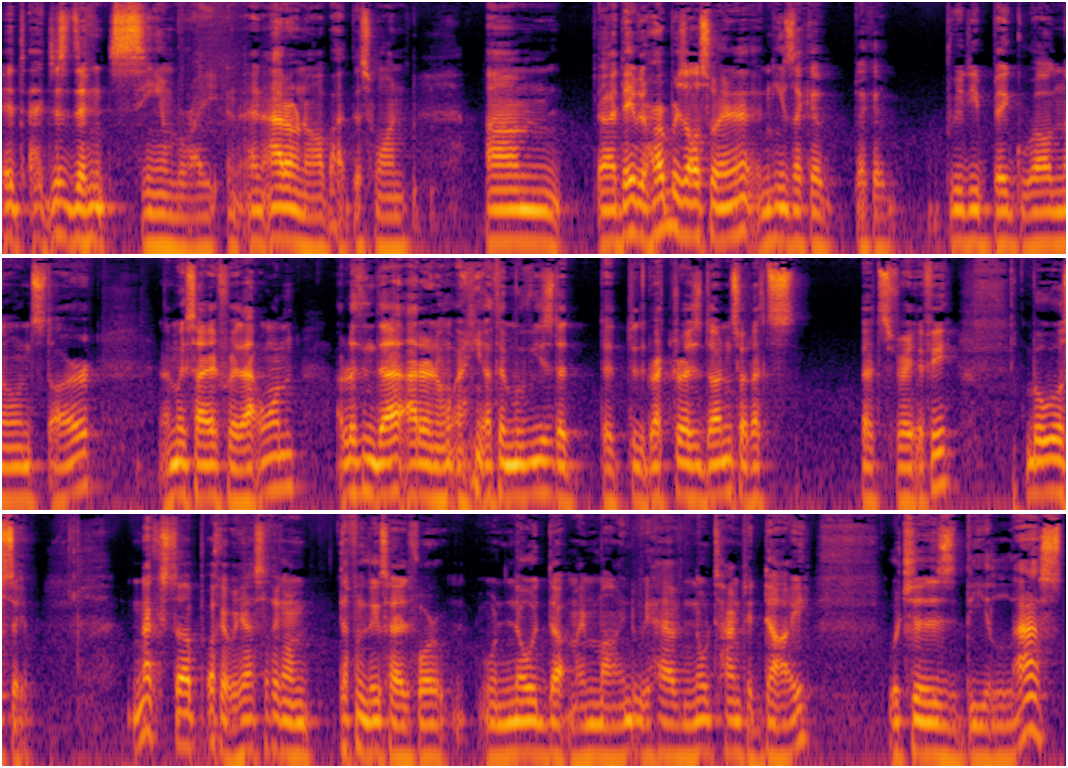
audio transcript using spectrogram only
it, it just didn't seem right. And, and I don't know about this one. Um, uh, David Harbour's also in it, and he's like a like a really big, well known star. I'm excited for that one. Other than that, I don't know any other movies that, that the director has done, so that's that's very iffy, but we'll see. Next up, okay, we have something I'm definitely excited for. With no doubt my mind, we have No Time to Die, which is the last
